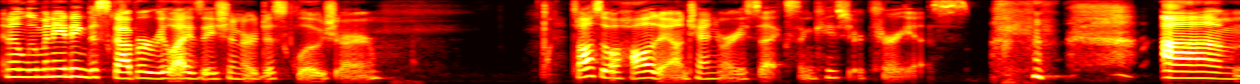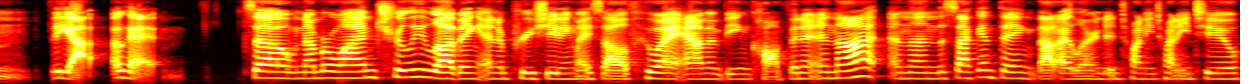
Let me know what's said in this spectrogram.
an illuminating discover, realization, or disclosure. It's also a holiday on January 6th, in case you're curious. Um, but yeah, okay. So, number one, truly loving and appreciating myself, who I am, and being confident in that. And then the second thing that I learned in 2022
